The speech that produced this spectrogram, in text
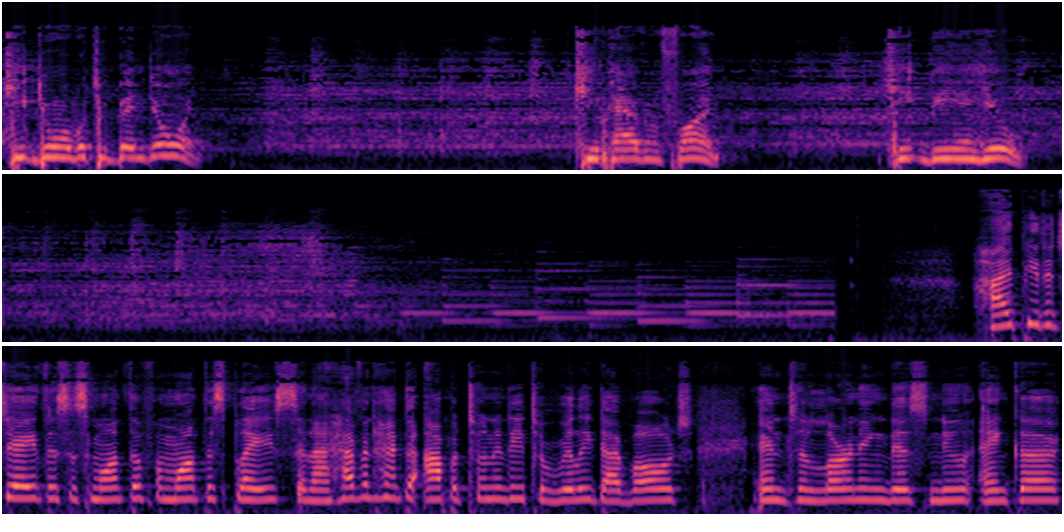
Keep doing what you've been doing. Keep having fun. Keep being you. Hi, Peter J. This is Martha from Martha's Place, and I haven't had the opportunity to really divulge into learning this new Anchor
